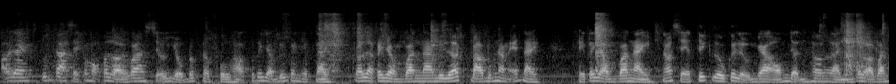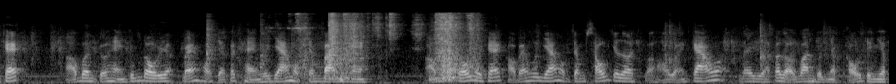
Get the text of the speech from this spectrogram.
Ở đây chúng ta sẽ có một cái loại van sử dụng rất là phù hợp với cái dòng bếp ga Nhật này, đó là cái dòng van Namilus 345S này. Thì cái dòng van này nó sẽ tiết lưu cái lượng ga ổn định hơn là những cái loại van khác. Ở bên cửa hàng chúng tôi bán hỗ trợ khách hàng với giá 130 ngàn ở một số người khác họ bán với giá 160 trở lên và họ quảng cáo đây là cái loại van được nhập khẩu từ Nhật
